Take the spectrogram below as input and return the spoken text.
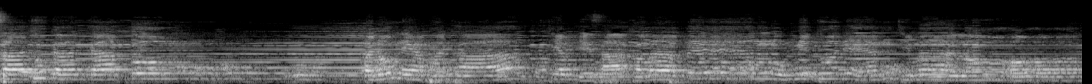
สาธุการกราบตรงปนมแนวผ่านขาเทียมเจสาขมาเป็นมิตรทั่วแด ที่มาลอง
